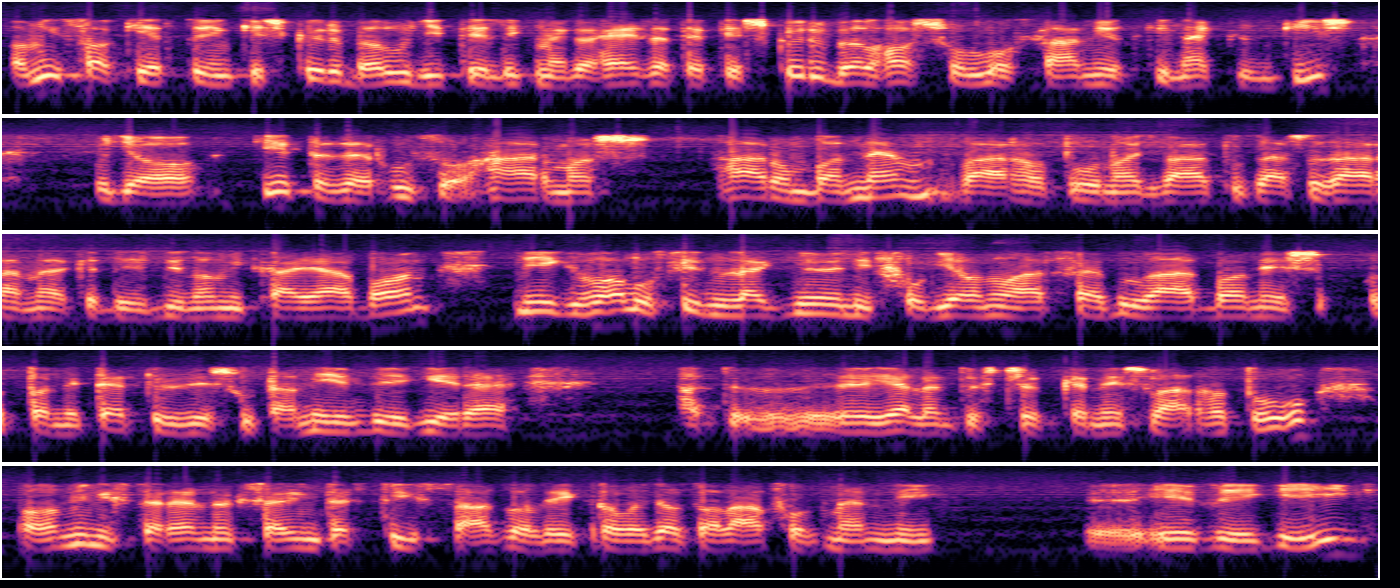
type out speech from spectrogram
A mi szakértőink is körülbelül úgy ítélik meg a helyzetet, és körülbelül hasonló szám jött ki nekünk is, hogy a 2023-as háromban nem várható nagy változás az áremelkedés dinamikájában, még valószínűleg nőni fog január-februárban, és ottani tetőzés után évvégére hát jelentős csökkenés várható. A miniszterelnök szerint ez 10%-ra vagy az alá fog menni évvégéig,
